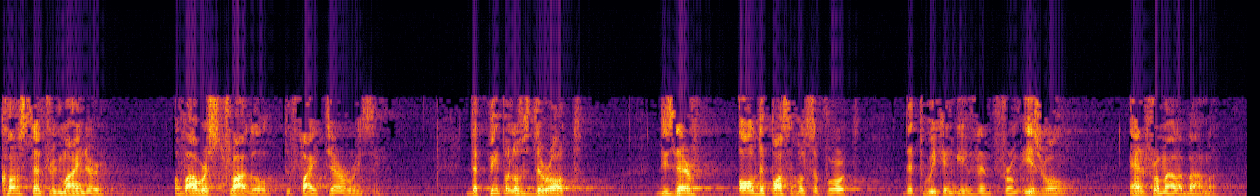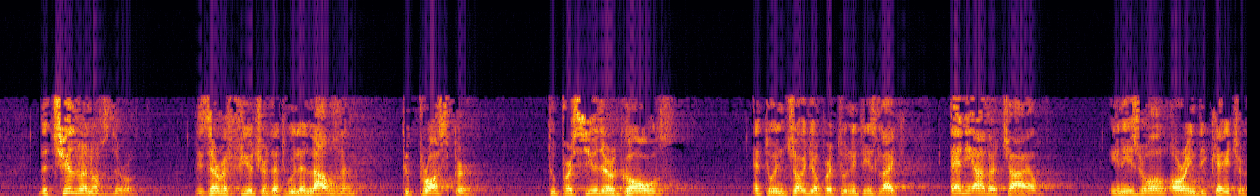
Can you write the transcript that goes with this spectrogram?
constant reminder of our struggle to fight terrorism. The people of Sderot deserve all the possible support that we can give them from Israel and from Alabama. The children of Sderot deserve a future that will allow them to prosper, to pursue their goals, and to enjoy the opportunities like any other child in Israel or in Decatur.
